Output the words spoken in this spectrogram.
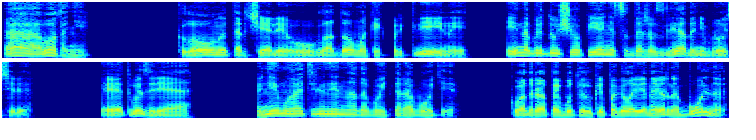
А, вот они!» Клоуны торчали у угла дома, как приклеенные, и на бредущего пьяницу даже взгляда не бросили. Это вы зря. Внимательнее надо быть на работе. Квадратной бутылкой по голове, наверное, больно.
